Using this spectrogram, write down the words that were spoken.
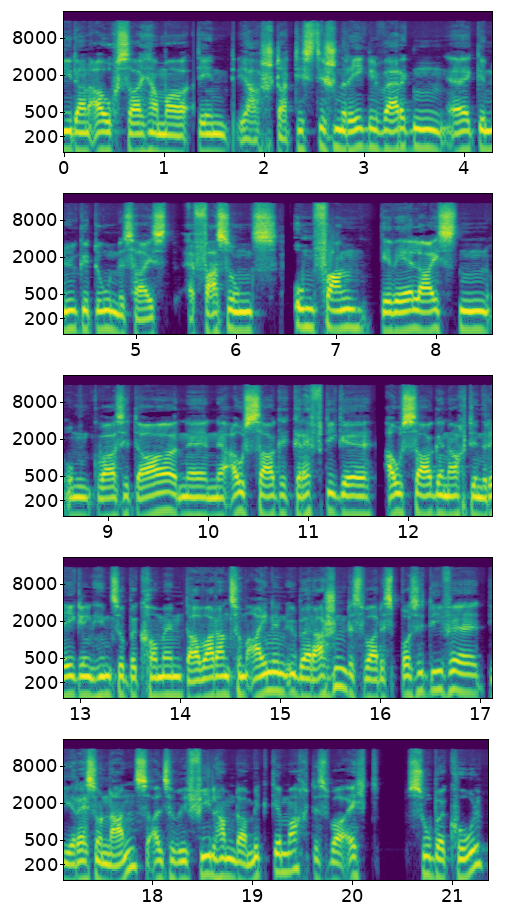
die dann auch, sage ich mal, den ja, statistischen Regelwerken äh, Genüge tun. Das heißt, Erfassungsumfang gewährleisten, um quasi da eine, eine aussagekräftige Aussage nach den Regeln hinzubekommen. Da war dann zum einen überraschend, das war das Positive, die Resonanz, also wie viel haben da mitgemacht. Das war echt super cool.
